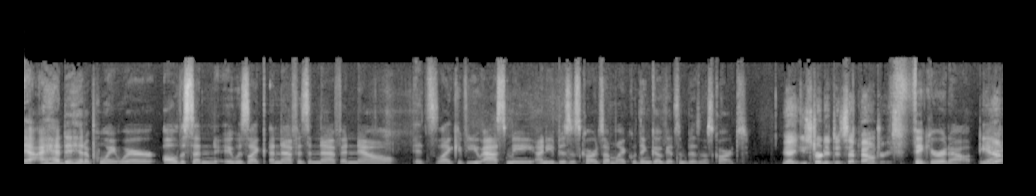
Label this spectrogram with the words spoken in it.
i had to hit a point where all of a sudden it was like enough is enough. And now it's like if you ask me i need business cards. I'm like well then go get some business cards. Yeah you started to set boundaries. Figure it out. Yeah, yeah.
